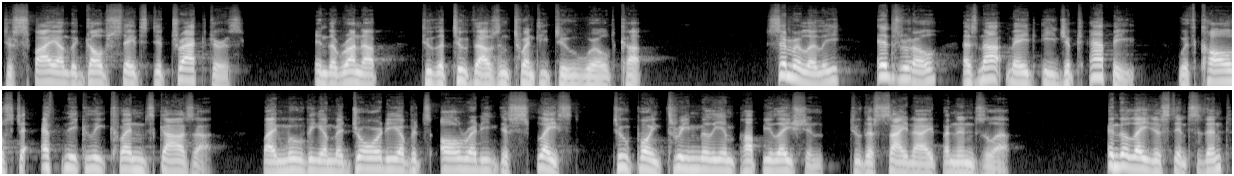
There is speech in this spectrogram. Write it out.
to spy on the Gulf states' detractors in the run up to the 2022 World Cup. Similarly, Israel has not made Egypt happy with calls to ethnically cleanse Gaza by moving a majority of its already displaced 2.3 million population to the Sinai Peninsula. In the latest incident,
